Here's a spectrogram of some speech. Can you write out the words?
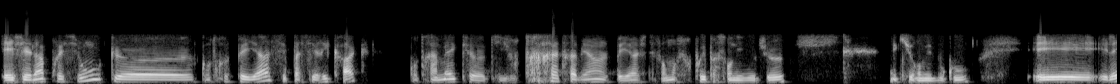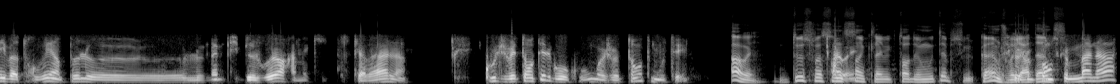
et j'ai l'impression que contre Peya, c'est passé ric-rac contre un mec euh, qui joue très très bien. Le Peya, j'étais vraiment surpris par son niveau de jeu et qui remet beaucoup. Et, là, il va trouver un peu le, même type de joueur, un mec qui, qui cavale. Écoute, je vais tenter le gros coup. Moi, je tente Moutet. Ah ouais, 2,65 la victoire de Moutet, parce que quand même, je Parce je regardais un pense que Mana,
